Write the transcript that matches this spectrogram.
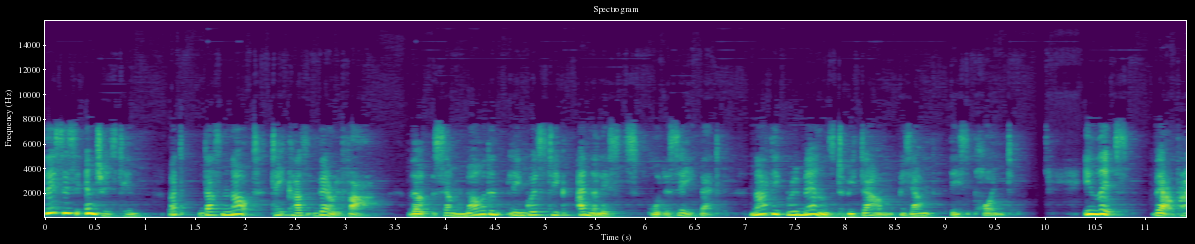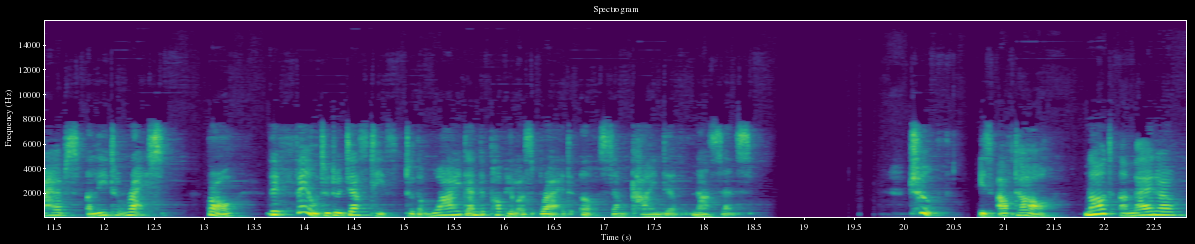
This is interesting, but does not take us very far, though some modern linguistic analysts would say that nothing remains to be done beyond this point. In this they are perhaps a little rash, for they fail to do justice to the wide and popular spread of some kind of nonsense. Truth is, after all, not a matter of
